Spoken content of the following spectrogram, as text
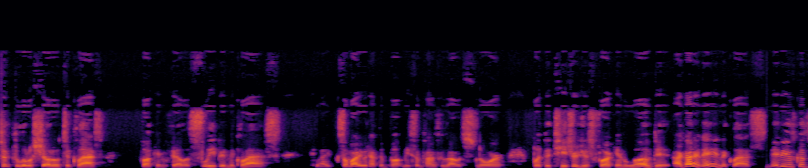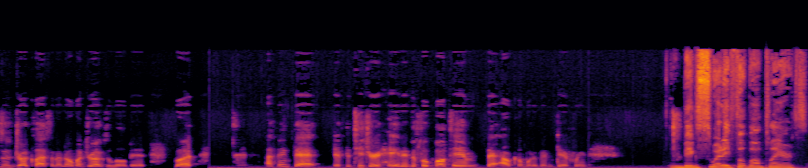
Took the little shuttle to class. Fucking fell asleep in the class. Like somebody would have to bump me sometimes because I would snore. But the teacher just fucking loved it. I got an A in the class. Maybe it was because it's a drug class and I know my drugs a little bit. But I think that if the teacher hated the football team, that outcome would have been different. Big sweaty football players,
